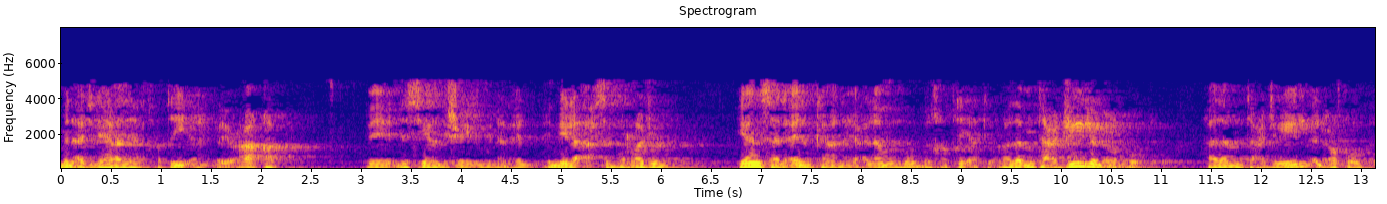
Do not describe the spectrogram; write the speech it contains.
من أجل هذه الخطيئة فيعاقب بنسيان شيء من العلم. إني لا أحسب الرجل ينسى العلم كان يعلمه بالخطيئة. وهذا من تعجيل العقوبة. هذا من تعجيل العقوبة.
